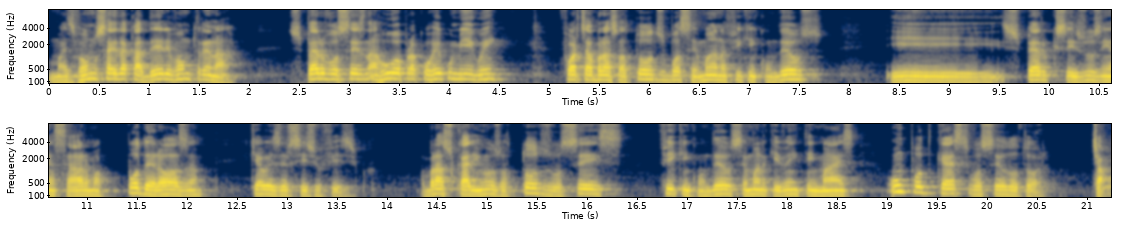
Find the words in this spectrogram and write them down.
Mas vamos sair da cadeira e vamos treinar. Espero vocês na rua para correr comigo, hein? Forte abraço a todos, boa semana, fiquem com Deus e espero que vocês usem essa arma poderosa que é o exercício físico. Abraço carinhoso a todos vocês. Fiquem com Deus. Semana que vem tem mais um podcast Você e o Doutor. Tchau.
